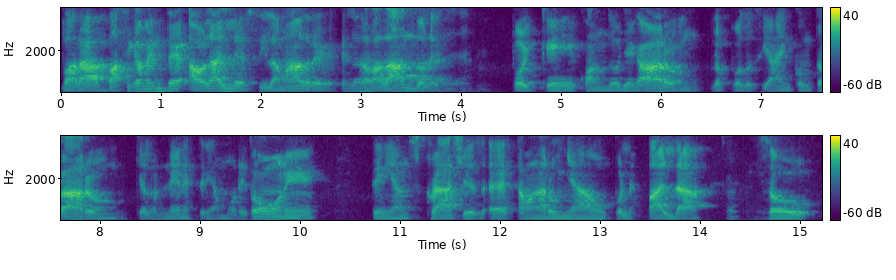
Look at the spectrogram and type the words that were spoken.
para básicamente hablarles si la madre estaba está- dándole. Porque cuando llegaron, los policías encontraron que los nenes tenían moretones, tenían scratches, eh, estaban aruñados por la espalda. So,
